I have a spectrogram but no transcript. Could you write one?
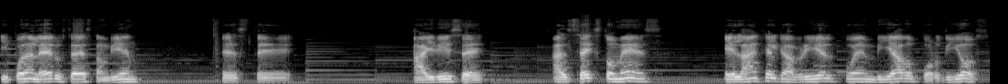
y pueden leer ustedes también, este, ahí dice, al sexto mes, el ángel Gabriel fue enviado por Dios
